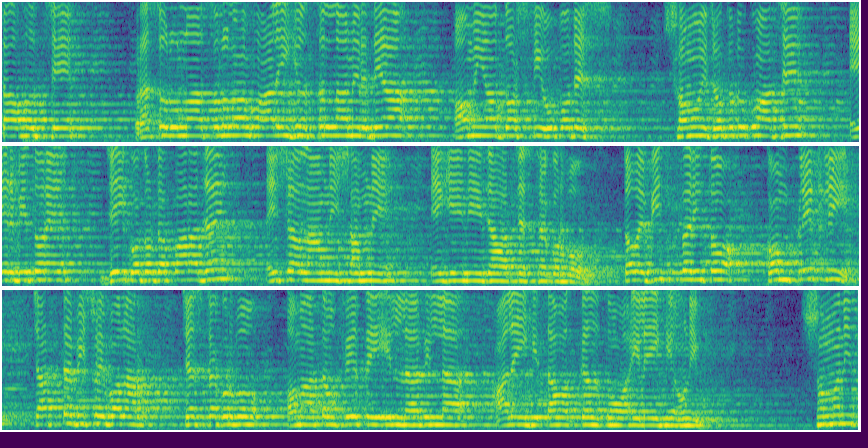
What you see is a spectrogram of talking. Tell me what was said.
তা হচ্ছে রাসূলুল্লাহ সাল্লাল্লাহু আলাইহি ওয়াসাল্লামের দেয়া অমিয় দশটি উপদেশ। সময় যতটুকু আছে, এর ভিতরে যেই কতটা পারা যায়, ইনশাআল্লাহ আমি সামনে এগিয়ে নিয়ে যাওয়ার চেষ্টা করব। তবে বিস্তারিত কমপ্লিটলি চারটা বিষয় বলার চেষ্টা করব। অমা তৌফিক ইল্লা বিল্লাহ আলাইহি তাওয়াক্কালতু ওয়া ইলাইহি উনিব। সম্মানিত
